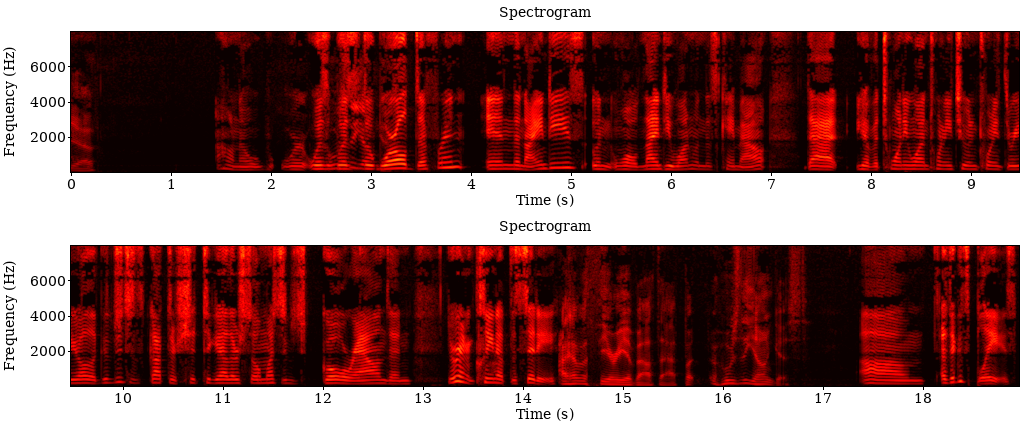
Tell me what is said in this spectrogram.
Yeah. I don't know. Were, was Who's was the the, world different in the 90s? When well, 91 when this came out. That you have a 21, 22, and 23 year old. Like they just got their shit together so much to just go around and they're going to clean up the city. I have a theory about that, but who's the youngest? Um, I think it's Blaze.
